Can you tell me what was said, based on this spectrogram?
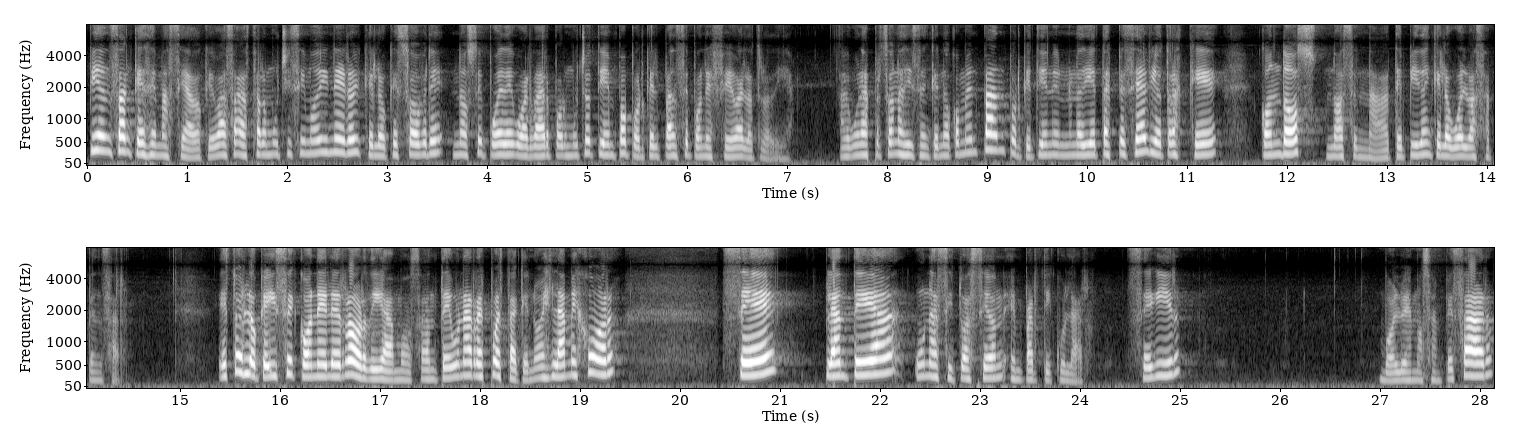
piensan que es demasiado, que vas a gastar muchísimo dinero y que lo que sobre no se puede guardar por mucho tiempo porque el pan se pone feo al otro día. Algunas personas dicen que no comen pan porque tienen una dieta especial y otras que con dos no hacen nada. Te piden que lo vuelvas a pensar. Esto es lo que hice con el error, digamos. Ante una respuesta que no es la mejor, se plantea una situación en particular. Seguir. Volvemos a empezar.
